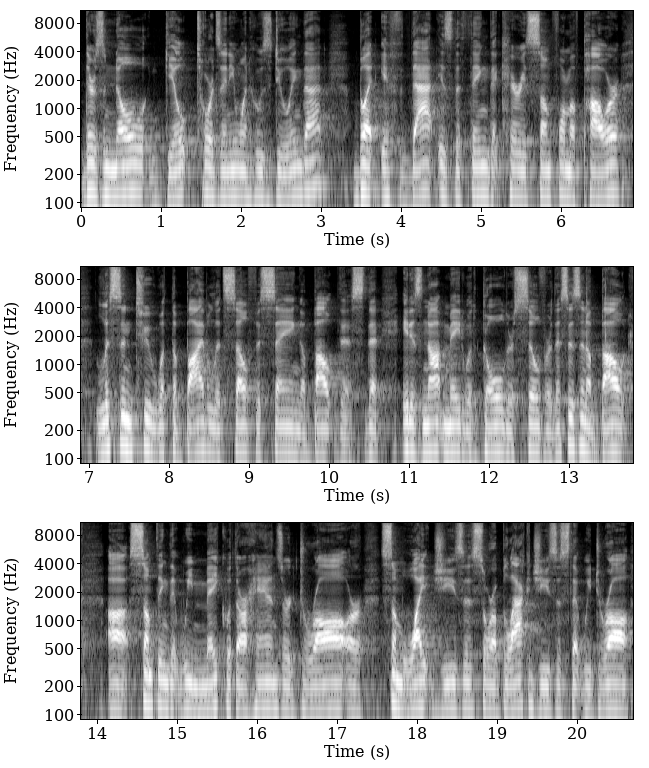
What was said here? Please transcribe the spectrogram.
There's no guilt towards anyone who's doing that. But if that is the thing that carries some form of power, listen to what the Bible itself is saying about this that it is not made with gold or silver. This isn't about uh, something that we make with our hands or draw, or some white Jesus or a black Jesus that we draw.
